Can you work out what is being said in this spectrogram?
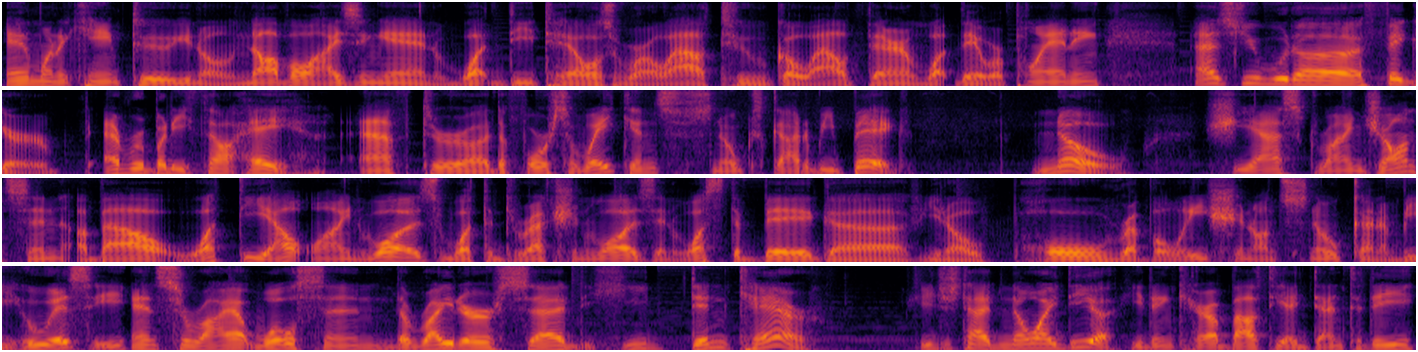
And when it came to, you know, novelizing in what details were allowed to go out there and what they were planning, as you would uh, figure, everybody thought, hey, after uh, The Force Awakens, Snoke's got to be big. No. She asked Rian Johnson about what the outline was, what the direction was, and what's the big, uh, you know, whole revelation on Snoke gonna be? Who is he? And Riot Wilson, the writer, said he didn't care. He just had no idea. He didn't care about the identity.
